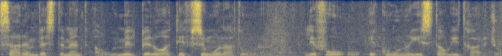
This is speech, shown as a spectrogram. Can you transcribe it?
sar investiment qawwi mill-piloti f'simulatur. li fuqu jkunu jistgħu jitħarrġu.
